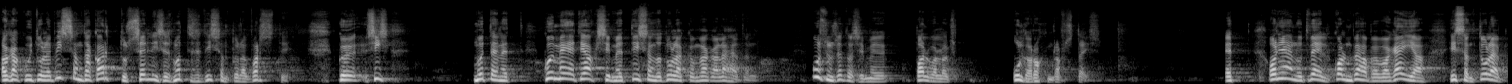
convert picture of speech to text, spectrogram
aga kui tuleb issanda kartus sellises mõttes, et issand tuleb varsti, siis mõtlen, et kui meie teaksime, et issanda tulek on väga lähedal, ma usun sedasi, meie palvel oleks hulga rohkem rahvast täis. et on jäänud veel kolm pühapäeva käia, issand tuleb,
